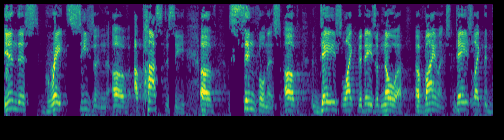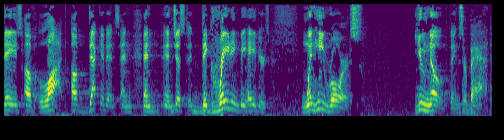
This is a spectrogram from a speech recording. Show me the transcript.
in this great season of apostasy, of sinfulness, of days like the days of Noah, of violence, days like the days of Lot, of decadence and, and, and just degrading behaviors. When he roars, you know things are bad.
